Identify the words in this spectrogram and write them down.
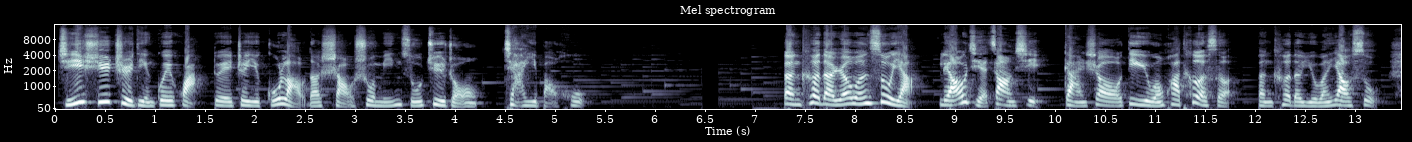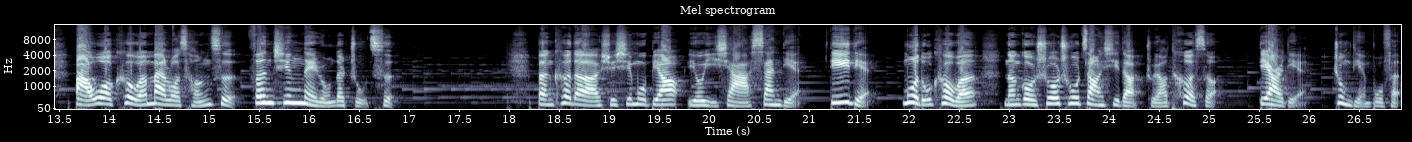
急需制定规划，对这一古老的少数民族剧种加以保护。本课的人文素养：了解藏戏，感受地域文化特色。本课的语文要素：把握课文脉络层次，分清内容的主次。本课的学习目标有以下三点：第一点，默读课文能够说出藏戏的主要特色；第二点。重点部分，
